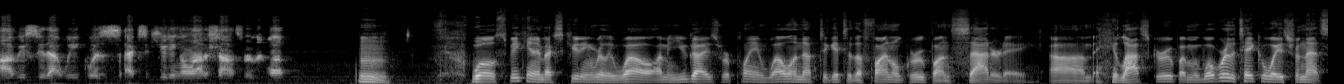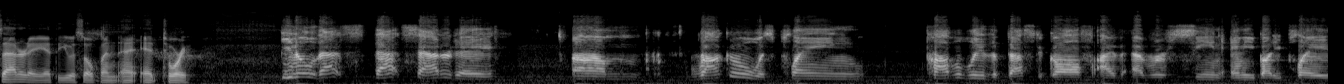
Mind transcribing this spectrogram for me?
obviously, that week was executing a lot of shots really well. Hmm. Well, speaking of executing really well, I mean, you guys were playing well enough to get to the final group on Saturday. Um, last group, I mean, what were the takeaways from that Saturday at the U.S. Open at, at Torrey? You know, that that Saturday, um, Rocco was playing probably the best golf I've ever seen anybody play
